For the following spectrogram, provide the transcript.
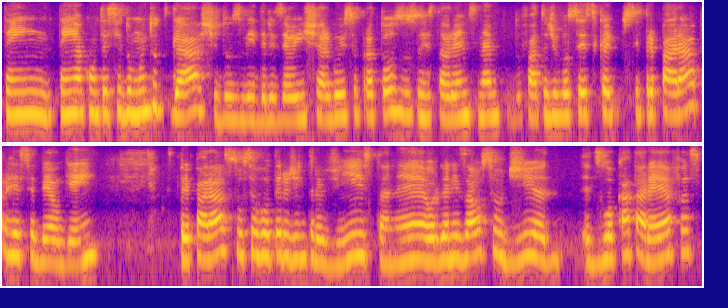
tem, tem acontecido muito desgaste dos líderes, eu enxergo isso para todos os restaurantes, né, do fato de você se, se preparar para receber alguém, preparar o seu roteiro de entrevista, né, organizar o seu dia, deslocar tarefas,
